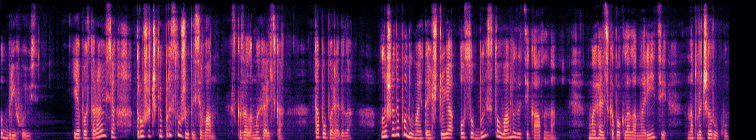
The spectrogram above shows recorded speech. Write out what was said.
отбріхуюсь. Я постараюся трошечки прислужитися вам, сказала Мигельська, та попередила. Лише не подумайте, що я особисто вами зацікавлена. Мигельська поклала Марійці на плече руку.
